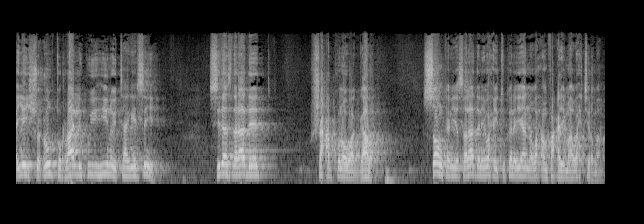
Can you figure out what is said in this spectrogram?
ayay shucuubtu raalli ku yihiin oy taageersan yihiin. Sidaas daraaddeed shacabkuna waa gaalo. Soonkan iyo salaadan iyo waxay tukanayaanna wax anfacaya maa wax jira maaha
